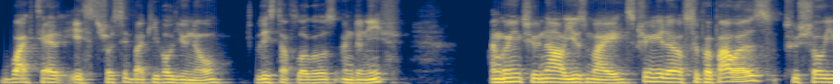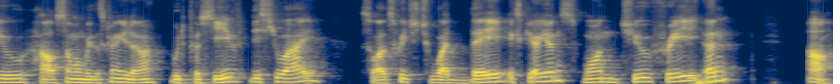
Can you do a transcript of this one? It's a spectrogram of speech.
Wagtail is trusted by people you know, list of logos underneath. I'm going to now use my screen reader superpowers to show you how someone with a screen reader would perceive this UI. So I'll switch to what they experience. One, two, three, and oh,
